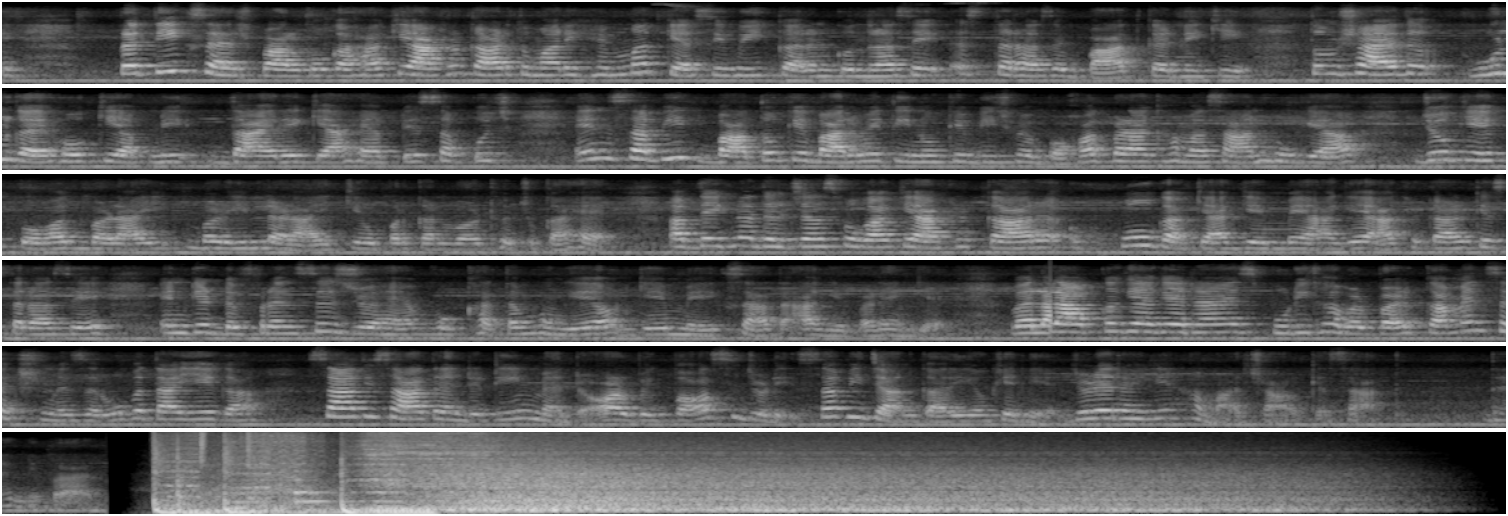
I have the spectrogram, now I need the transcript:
प्रतीक सहजपाल को कहा कि आखिरकार तुम्हारी हिम्मत कैसी हुई करण कुंद्रा से इस तरह से बात करने की? तुम शायद भूल गए हो कि अपनी दायरे क्या है, अपने सब कुछ। इन सभी बातों के बारे में तीनों के बीच में बहुत बड़ा घमासान हो गया, जो कि एक बहुत बड़ाई, बड़ी लड़ाई के ऊपर कन्वर्ट हो चुका है। अब देखना दिलचस्प होगा कि आखिरकार होगा क्या गेम में आगे। आखिरकार किस तरह से इनके डिफरेंसेस जो हैं वो ख़त्म होंगे और गेम में एक साथ आगे बढ़ेंगे। वेल आपका क्या कहना है इस पूरी खबर पर? कमेंट सेक्शन में ज़रूर बताइएगा। साथ ही साथ एंटरटेनमेंट और बिग बॉस से जुड़ी सभी जानकारियों के लिए जुड़े रहिए हमारे चैनल के साथ। धन्यवाद।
